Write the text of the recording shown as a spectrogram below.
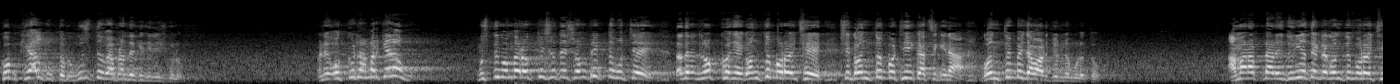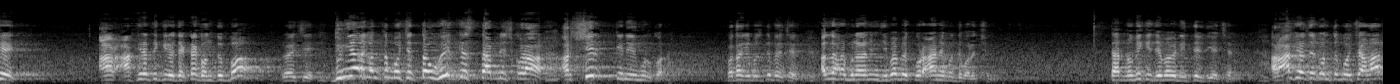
খুব খেয়াল করতে হবে, বুঝতে হবে আপনাদেরকে জিনিসগুলো। মানে ঐক্যটা আমার কেন মুসলিম উম্মার ঐক্যের সাথে সম্পৃক্ত হচ্ছে, তাদের লক্ষ্য যে গন্তব্য রয়েছে, সে গন্তব্য ঠিক আছে কিনা, গন্তব্যে যাওয়ার জন্য মূলত। আমার, আপনার এই দুনিয়াতে একটা গন্তব্য রয়েছে, আর আখিরাতে কি রয়েছে? একটা গন্তব্য রয়েছে। দুনিয়ার গন্তব্য হচ্ছে তৌহিদকে স্টাবলিশ করা আর শিরককে নির্মূল করা। কথা কি বুঝতে পেরেছেন? আল্লাহ রাবুল আলমিন যেভাবে কোরআনের মধ্যে বলেছেন, তার নবীকে যেভাবে নির্দেশ দিয়েছেন, আর আখিরাতের গন্তব্য হচ্ছে আমার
